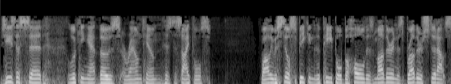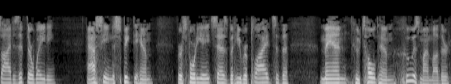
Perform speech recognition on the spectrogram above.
Jesus said, looking at those around him, his disciples, while he was still speaking to the people, behold, his mother and his brothers stood outside as if they're waiting, asking to speak to him. Verse 48 says, But he replied to the man who told him, Who is my mother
